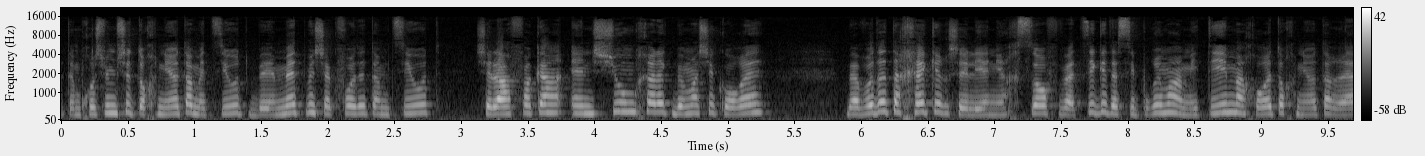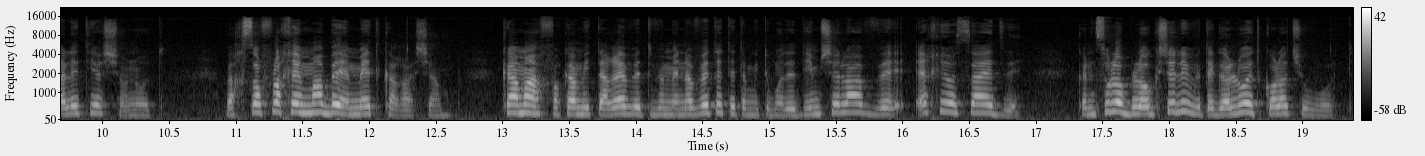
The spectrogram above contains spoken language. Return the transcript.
אתם חושבים שתוכניות המציאות באמת משקפות את המציאות? שלהפקה אין שום חלק במה שקורה? בעבודת החקר שלי אני אחשוף ואציג את הסיפורים האמיתיים מאחורי תוכניות הריאליטי השונות. ואחשוף לכם מה באמת קרה שם. כמה ההפקה מתערבת ומנווטת את המתמודדים שלה, ואיך היא עושה את זה. כנסו לבלוג שלי ותגלו את כל התשובות.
